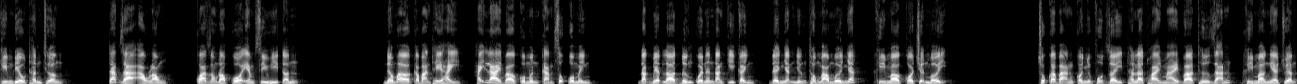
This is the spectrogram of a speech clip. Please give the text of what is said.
Kim Điêu Thần Trường, tác giả Ảo Long, qua dòng đọc của MC Huy Tấn. Nếu mà các bạn thấy hay, hãy like và comment cảm xúc của mình. Đặc biệt là đừng quên ấn đăng ký kênh để nhận những thông báo mới nhất khi mà có chuyện mới. Chúc các bạn có những phút giây thật là thoải mái và thư giãn khi mà nghe chuyện.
